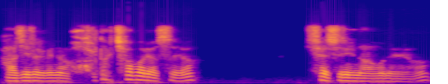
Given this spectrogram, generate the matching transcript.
가지를 그냥 홀딱 쳐버렸어요. 새순이 나오네요.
